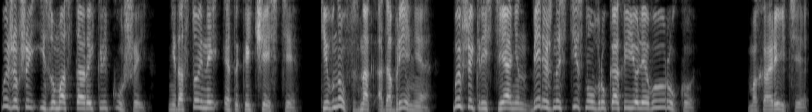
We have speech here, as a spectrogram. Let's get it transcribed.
выжившей из ума старой кликушей, недостойной этакой чести. Кивнув в знак одобрения, бывший крестьянин бережно стиснул в руках ее левую руку. «Махарити,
